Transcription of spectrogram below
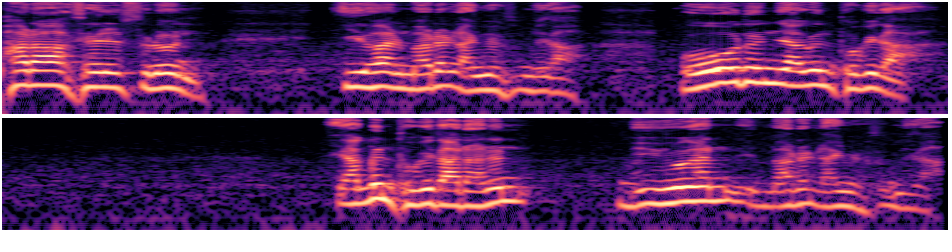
파라셀스는 이러한 말을 남겼습니다. 모든 약은 독이다. 약은 독이다라는 유명한 말을 남겼습니다.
